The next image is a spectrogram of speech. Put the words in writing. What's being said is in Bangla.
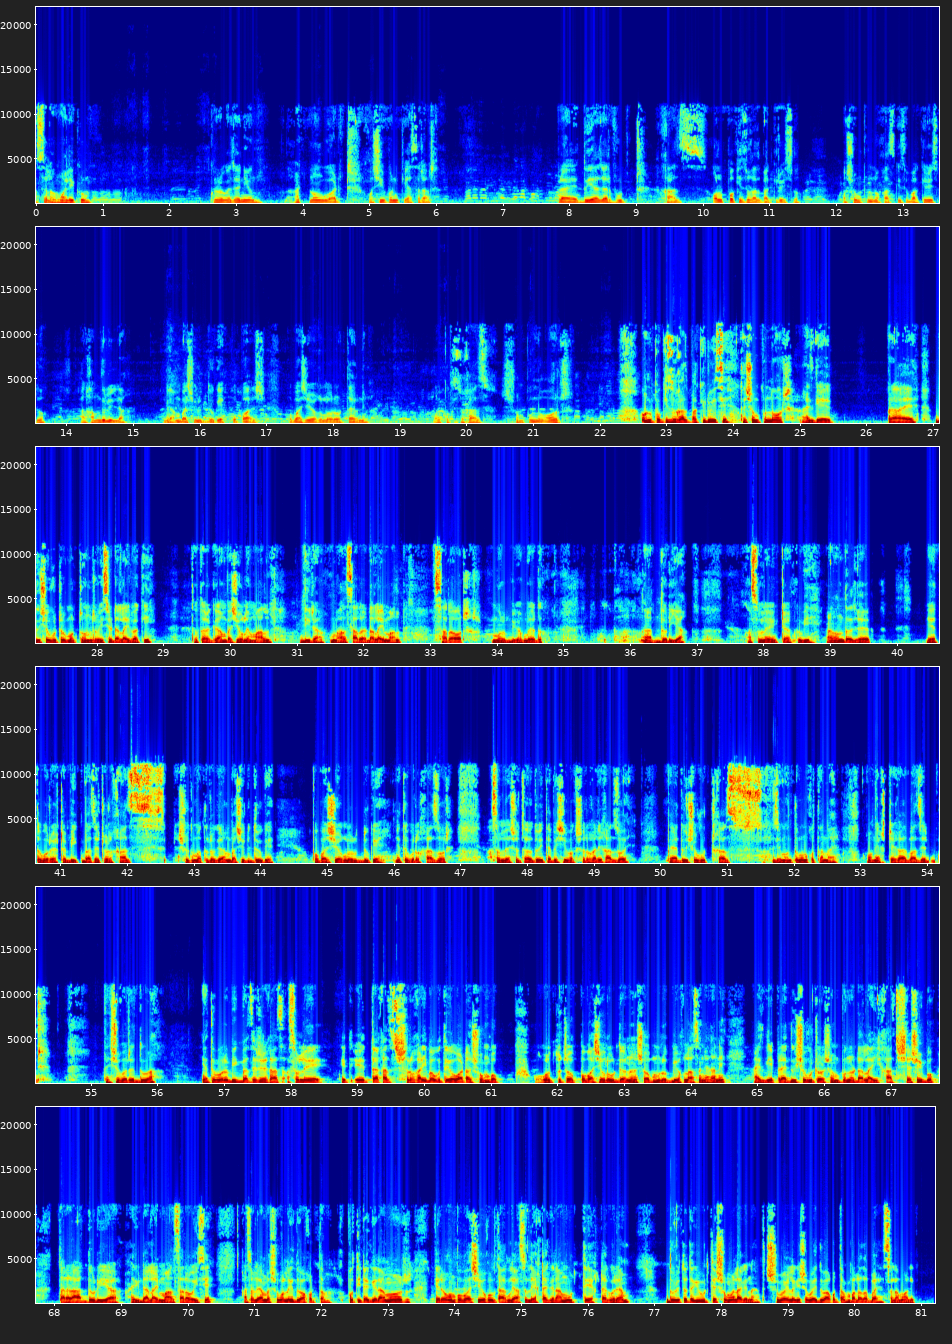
আসসালামু আলাইকুম। ইউনিয়ন আট নং ওয়ার্ড অশিবন কিয়াসারার। প্রায় দুই হাজার ফুট কাজ অল্প কিছু কাজ বাকি রয়েছিল। অসম্পূর্ণ কাজ কিছু বাকি রয়েছিল। আলহামদুলিল্লাহ, গ্রামবাসীর উদ্যোগে প্রবাস, প্রবাসীসকলের অর্থায়নে অল্প কিছু কাজ সম্পূর্ণ ওর, অল্প কিছু কাজ বাকি রয়েছে। তাই সম্পূর্ণ ওর। আজকে প্রায় দুইশো ফুটের মতন রয়েছে ডালাই বাকি। তো তার গ্রামবাসী হলে মাল দিরা, মাল সারা, ডালাই মাল। সারাওয়ার মুরব্বী হলে আর দরিয়া। আসলে এটা খুবই আনন্দদায়ক এত বড় একটা বিগ বাজেটের কাজ। শুধুমাত্র গ্রামবাসীর উদ্যোগে, প্রবাসী সকলের উদ্যোগে এত বড় কাজ ওর। আসলে সচরাচর এটা বেশিরভাগ সরকারি কাজ হয়। প্রায় দুইশো ফুট কাজ, যেমন তেমন কথা নাই। অনেক টাকা বাজেট তাই সবার দোয়া। এত বড় বিগ বাজেটের কাজ। আসলে এটা কাজ সরকারি বাবদে হওয়াটা সম্ভব। অথচ প্রবাসী হল উদ্যান সব মুরব্বী হল আছেন এখানে। আজকে প্রায় দুইশো ফুটের সম্পূর্ণ ডালাই কাজ শেষ হইব। তারা রাত দৌড়িয়া ডালাই মাল ছাড়া হয়েছে আসলে আমরা সবার লাগে দোয়া করতাম। প্রতিটা গ্রামের এরকম প্রবাসী সকল থাকলে আসলে একটা গ্রাম উঠতে একটা গ্রাম। দরিদ্র থেকে উঠতে সময় লাগে না। সবাই লাগে সবাই দোয়া করতাম। ভালো থাকবে। আসসালামু আলাইকুম।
